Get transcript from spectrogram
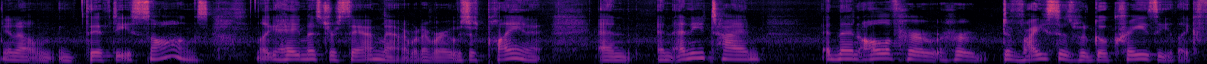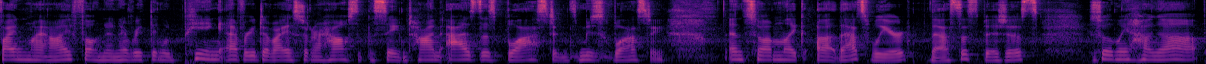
you know, 50s songs. Like Hey Mr. Sandman or whatever. It was just playing it. And and anytime and then all of her her devices would go crazy like find my iphone and everything would ping every device in her house at the same time as this blasting this music blasting and so i'm like uh, that's weird that's suspicious so we hung up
